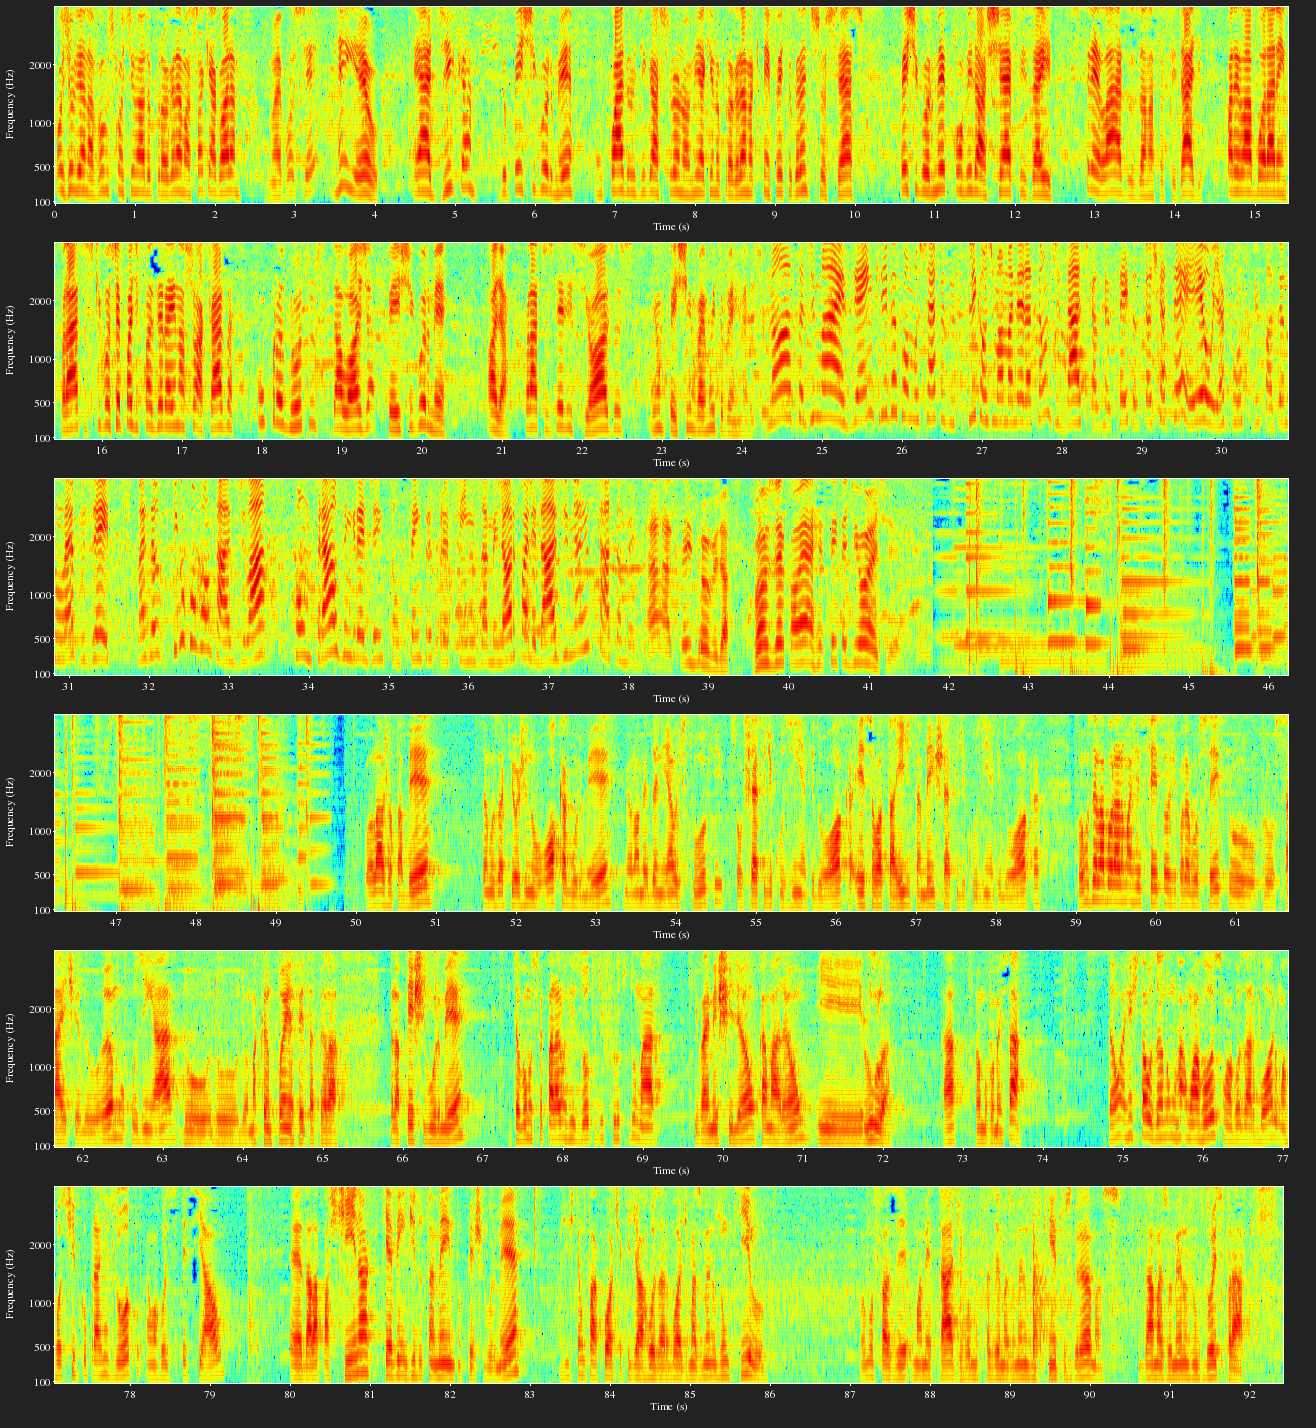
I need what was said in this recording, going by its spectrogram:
Ô Juliana, vamos continuar o programa, só que agora não é você nem eu. É a dica do Peixe Gourmet, um quadro de gastronomia aqui no programa que tem feito grande sucesso. Peixe Gourmet convida chefes aí estrelados da nossa cidade para elaborarem pratos que você pode fazer aí na sua casa com produtos da loja Peixe Gourmet. Olha, pratos deliciosos e um peixinho vai muito bem, né, Ju? Nossa, demais! E é incrível como os chefes explicam de uma maneira tão didática as receitas que eu acho que até eu ia conseguir fazer, não levo jeito, mas eu fico com vontade de ir lá comprar os ingredientes, são sempre fresquinhos, da melhor qualidade e me arriscar também. Ah, sem dúvida. Vamos ver qual é a receita de hoje. Olá, JB. Estamos aqui hoje no Oca Gourmet. Meu nome é Daniel Stuck, sou chefe de cozinha aqui do Oca. Esse é o Ataíde, também chefe de cozinha aqui do Oca. Vamos elaborar uma receita hoje para vocês, para o site do Amo Cozinhar, do, do, uma campanha feita pela, pela Peixe Gourmet. Então vamos preparar um risoto de frutos do mar, que vai mexilhão, camarão e lula. Tá? Vamos começar? Então a gente está usando um, um arroz, um arroz arbóreo, um arroz típico para risoto, é um arroz especial é, da La Pastina, que é vendido também no Peixe Gourmet. A gente tem um pacote aqui de arroz arbóreo de mais ou menos um quilo. Vamos fazer uma metade, vamos fazer mais ou menos uns 500 gramas, que dá mais ou menos uns dois pratos.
